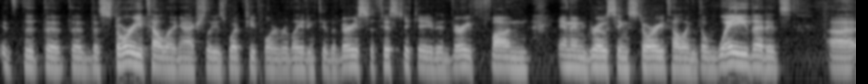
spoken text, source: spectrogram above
it's the, the, the the storytelling actually is what people are relating to the very sophisticated very fun and engrossing storytelling. The way that it's uh,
